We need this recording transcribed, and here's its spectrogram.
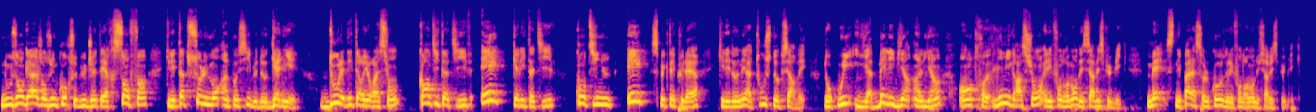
nous engage dans une course budgétaire sans fin qu'il est absolument impossible de gagner. D'où la détérioration quantitative et qualitative, continue et spectaculaire qu'il est donné à tous d'observer. Donc oui, il y a bel et bien un lien entre l'immigration et l'effondrement des services publics. Mais ce n'est pas la seule cause de l'effondrement du service public.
